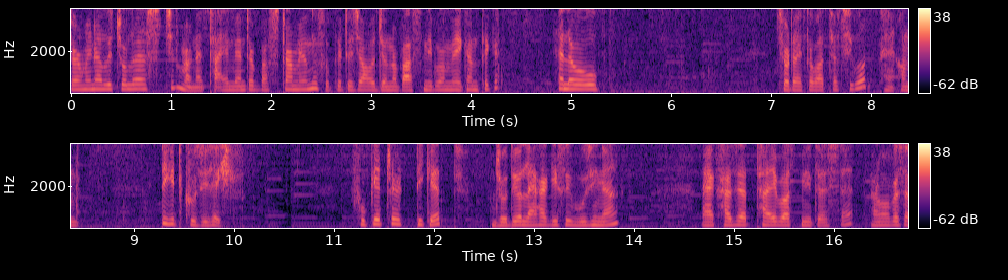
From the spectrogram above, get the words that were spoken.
টার্মিনালে চলে আসছি। মানে থাইল্যান্ডের বাস টার্মিনালে ফুকেটে যাওয়ার জন্য বাস নিব আমি এখান থেকে। হ্যালো ছোট একটা বাচ্চা ছিল। হ্যাঁ, এখন টিকিট খুঁজি যাই। ফুকেটের টিকিট যদিও লেখা কিছুই বুঝি না এক হাজার থাই বাদ নিতেছে। আমার কাছে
